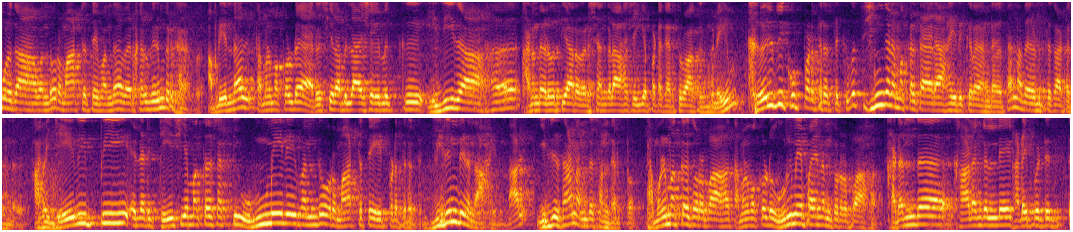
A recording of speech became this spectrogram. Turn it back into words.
முழுதாக வந்து ஒரு மாற்றத்தை வந்து அவர்கள் விரும்புகிறார்கள். அப்படி என்றால் தமிழ் மக்களுடைய அரசியல் அபிலாஷைகளுக்கு எதிராக கடந்த எழுபத்தி ஆறு வருஷங்களாக செய்யப்பட்ட கருத்துருவாக்கங்களையும் கேள்விக்குட்படுத்துறதுக்கு சிங்கள மக்கள் தயாராக இருக்கிறன்றதை தான் அதை எடுத்து காட்டுகின்றது. அவை ஜேவிபி இல்லாட்டி தேசிய மக்கள் சக்தி உண்மையிலே வந்து ஒரு மாற்றத்தை ஏற்படுத்துறது. விரும்பினதாக இருந்தால் இதுதான் அந்த சந்தர்ப்பம். தமிழ் மக்கள் தொடர்பாக தமிழ் மக்களோட உரிமை பயணம் தொடர்பாக கடந்த காலங்களிலே கடைபிடித்த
